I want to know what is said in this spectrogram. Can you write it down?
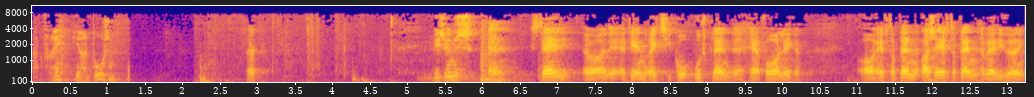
Tak for det. Jørgen Bosen. Tak. Vi synes stadig, at det er en rigtig god busplan, der her foreligger. Og efter planen, også efter planen har været i høring.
